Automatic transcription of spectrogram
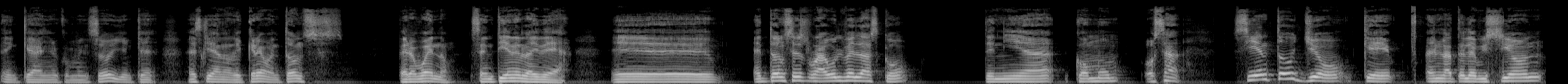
en qué año comenzó y en qué... Es que ya no le creo entonces. Pero bueno, se entiende la idea. Eh, entonces Raúl Velasco tenía como... O sea, siento yo que en la televisión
